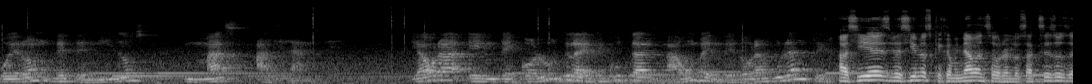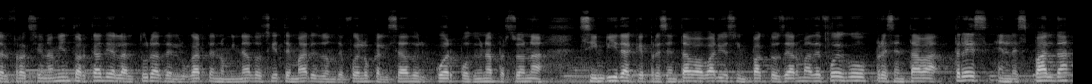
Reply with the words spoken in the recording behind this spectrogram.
fueron detenidos más adelante. Y ahora en Tecolutla ejecutan a un vendedor ambulante. Así es, vecinos que caminaban sobre los accesos del fraccionamiento Arcadia a la altura del lugar denominado Siete Mares, donde fue localizado el cuerpo de una persona sin vida que presentaba varios impactos de arma de fuego, presentaba tres en la espalda,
